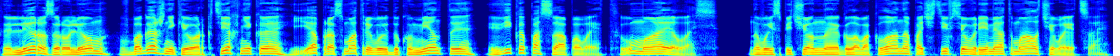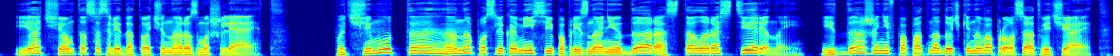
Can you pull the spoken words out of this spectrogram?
Лера за рулем, в багажнике оргтехника, я просматриваю документы, Вика посапывает, умаялась. Новоиспеченная глава клана почти все время отмалчивается и о чем-то сосредоточенно размышляет. Почему-то она после комиссии по признанию дара стала растерянной и даже не в попад на дочкины вопросы отвечает.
